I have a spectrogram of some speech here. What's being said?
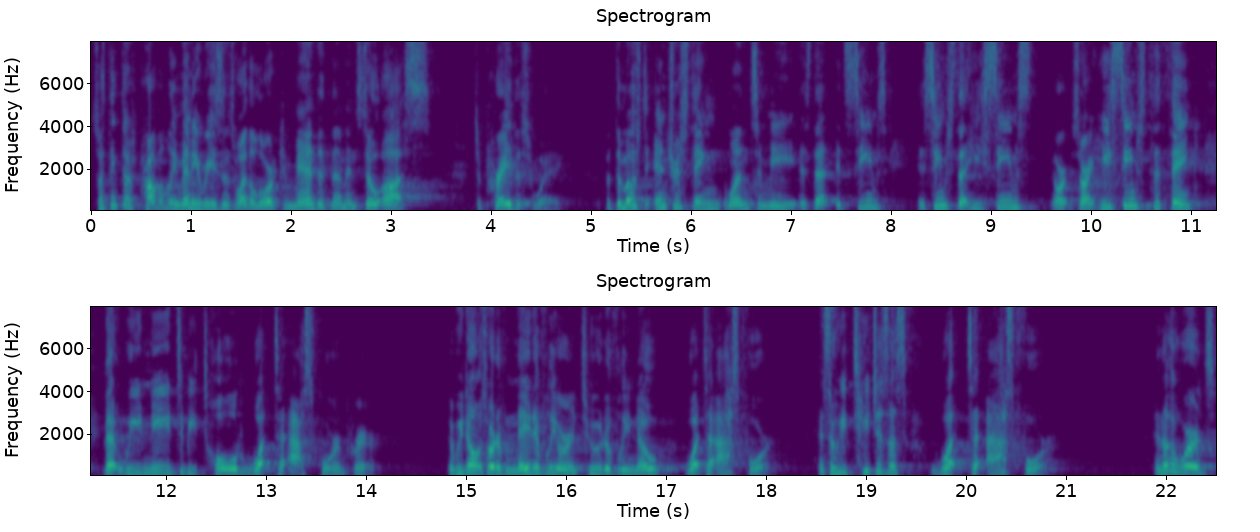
So I think there's probably many reasons why the Lord commanded them, and so us, to pray this way. But the most interesting one to me is that it seems, it seems that he seems, or sorry, he seems to think that we need to be told what to ask for in prayer. That we don't sort of natively or intuitively know what to ask for. And so he teaches us what to ask for. In other words,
